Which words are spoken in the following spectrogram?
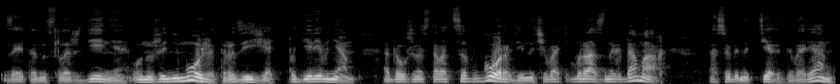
За это наслаждение он уже не может разъезжать по деревням, а должен оставаться в городе, ночевать в разных домах, особенно тех дворян,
